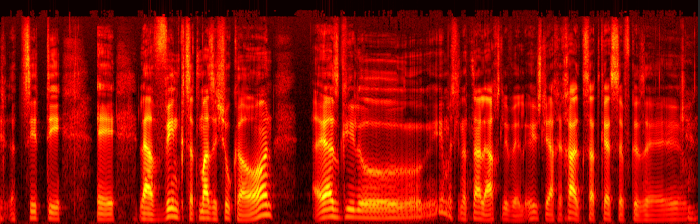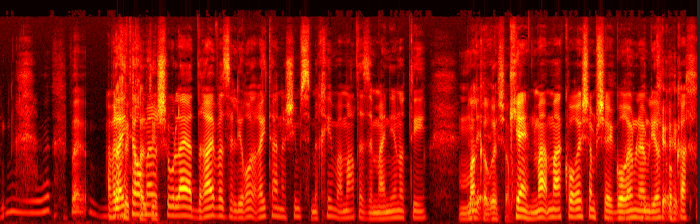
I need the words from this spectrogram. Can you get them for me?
שרציתי אה, להבין קצת מה זה שוק ההון. אז כאילו, אמא שלי נתנה לאח שלי, ויש לי אח אחד, קצת כסף כזה. ו- אבל היית אומר התחלתי. שאולי הדרייב הזה לראות, ראית אנשים שמחים ואמרת, זה מעניין אותי. מה ל- קורה שם? כן, מה, מה קורה שם שגורם להם להיות כן. כל כך,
